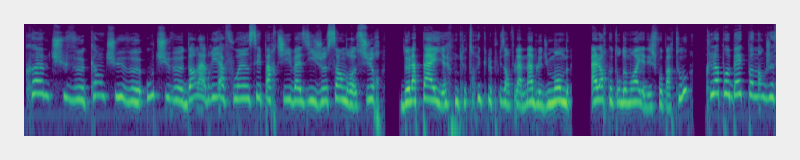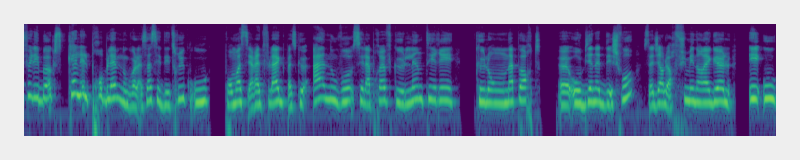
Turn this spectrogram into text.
comme tu veux, quand tu veux, où tu veux, dans l'abri à foin, c'est parti, vas-y, je cendre sur de la paille, le truc le plus inflammable du monde, alors qu'autour de moi, il y a des chevaux partout. Clope au bec pendant que je fais les box, quel est le problème? Donc voilà, ça c'est des trucs où, pour moi, c'est red flag, parce que, à nouveau, c'est la preuve que l'intérêt que l'on apporte euh, au bien-être des chevaux, c'est-à-dire leur fumer dans la gueule, et ou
